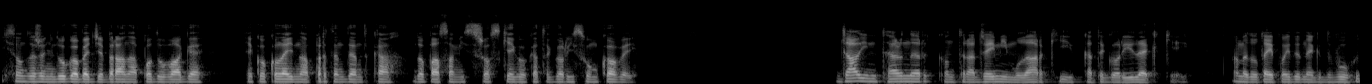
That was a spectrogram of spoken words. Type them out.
i sądzę, że niedługo będzie brana pod uwagę jako kolejna pretendentka do pasa mistrzowskiego kategorii słomkowej. Jalin Turner kontra Jamie Mularki w kategorii lekkiej. Mamy tutaj pojedynek dwóch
